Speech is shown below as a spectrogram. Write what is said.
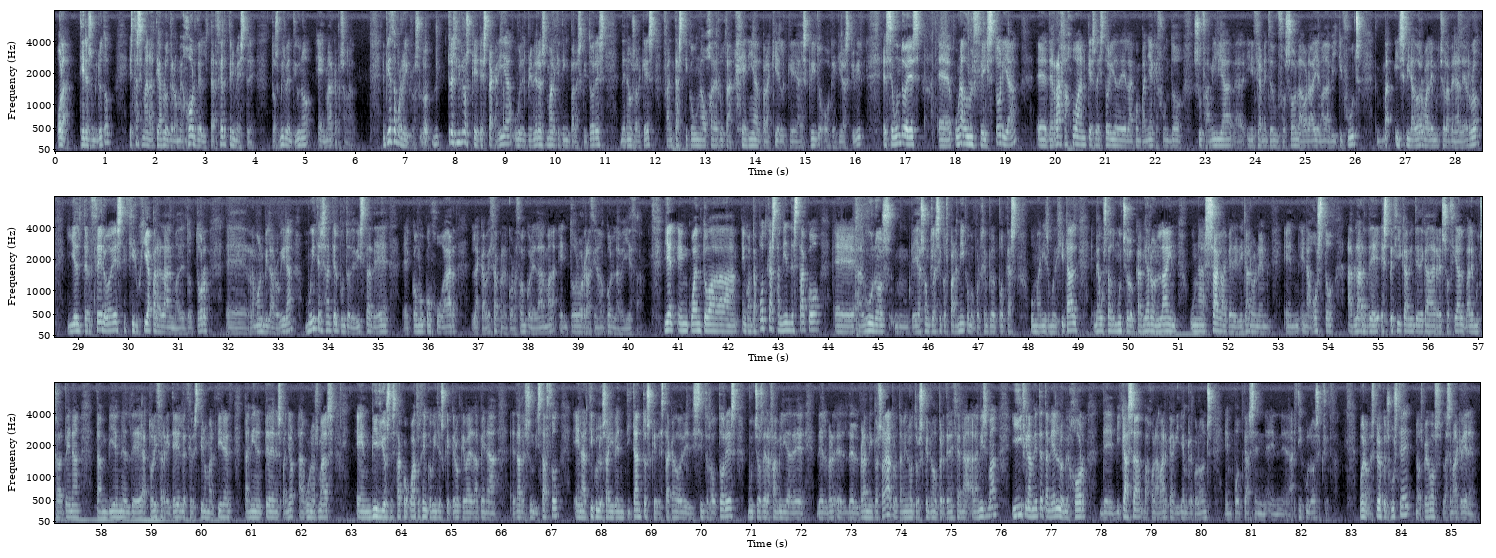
Hola, ¿tienes un minuto? Esta semana te hablo de lo mejor del tercer trimestre 2021 en marca personal. Empiezo por libros. Tres libros que destacaría. El primero es Marketing para escritores de Neus Arqués. Fantástico, una hoja de ruta genial para aquel que ha escrito o que quiera escribir. El segundo es eh, Una dulce historia eh, de Rafa Juan, que es la historia de la compañía que fundó su familia, eh, inicialmente de un fosol, ahora llamada Vicky Foods. inspirador, vale mucho la pena leerlo. Y el tercero es Cirugía para el alma, del doctor eh, Ramón Vilarrovira. Muy interesante el punto de vista de cómo conjugar la cabeza con el corazón, con el alma, en todo lo relacionado con la belleza. Bien, en cuanto a, en cuanto a podcast, también destaco eh, algunos mm, que ya son clásicos para mí, como por ejemplo el podcast Humanismo Digital. Me ha gustado mucho Caviar Online, una saga que dedicaron en, en, agosto a hablar de, específicamente de cada red social, vale mucho la pena. También el de Actualiza Retail, de Celestino Martínez, también TED en español, algunos más. En vídeos destaco cuatro o cinco vídeos que creo que vale la pena eh, darles un vistazo. En artículos hay veintitantos que he destacado de distintos autores, muchos de la familia de, del, branding personal, pero también otros que no pertenecen a, la misma. Y finalmente también lo mejor de mi casa, bajo la marca Guillem Recolons, en podcast, en, en artículos, etc. Bueno, espero que os guste. Nos vemos la semana que viene.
